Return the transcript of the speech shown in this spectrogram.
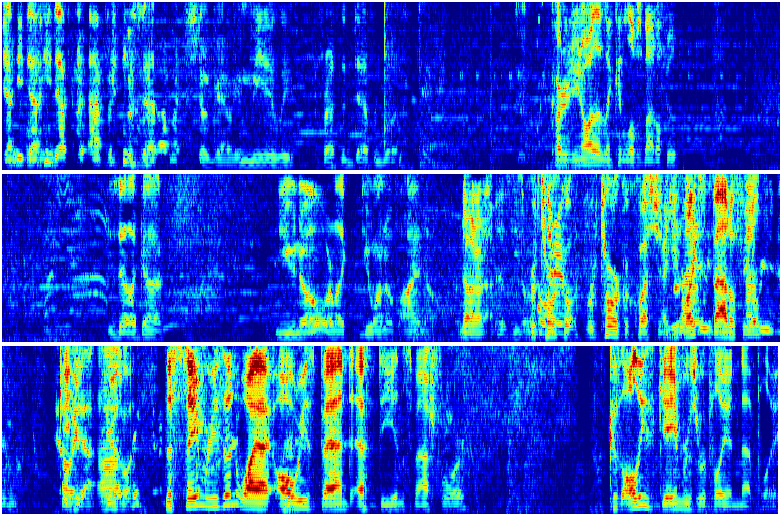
Yeah, he, de- he definitely, after he said I'm gonna shield grab, he immediately pressed the deafen button. Carter, do you know why Lincoln loves Battlefield? Is that like a. You know, or like, you wanna know if I know? No, no, no. This is a You rhetorical rhetorical question. He likes reason- Battlefield. Okay, Oh, yeah. here's uh, why. The same reason why I always banned FD in Smash 4. Because all these gamers were playing net play.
